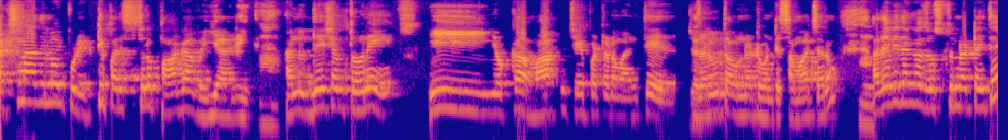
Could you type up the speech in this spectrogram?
దక్షిణాదిలో ఇప్పుడు ఎట్టి పరిస్థితుల్లో పాగా వెయ్యాలి అనే ఉద్దేశంతోనే ఈ యొక్క మార్పు చేపట్టడం అయితే జరుగుతూ ఉన్నటువంటి సమాచారం. అదే విధంగా చూస్తున్నట్టయితే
